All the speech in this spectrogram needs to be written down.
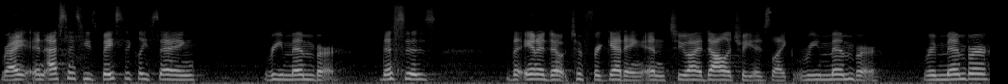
right? In essence, he's basically saying, remember. This is the antidote to forgetting and to idolatry is like, remember. Remember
